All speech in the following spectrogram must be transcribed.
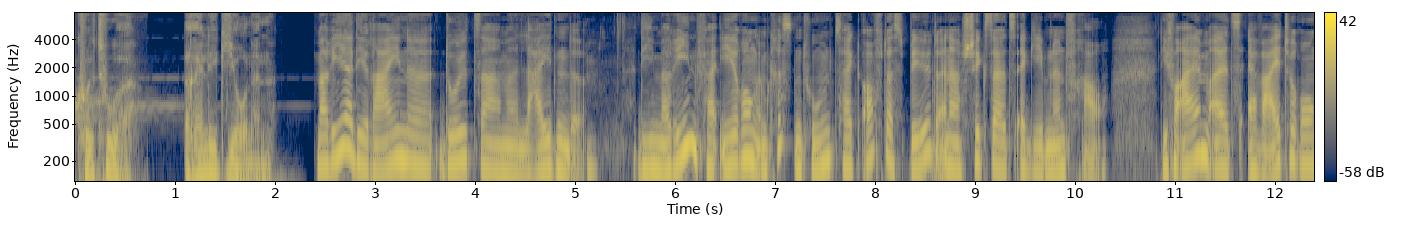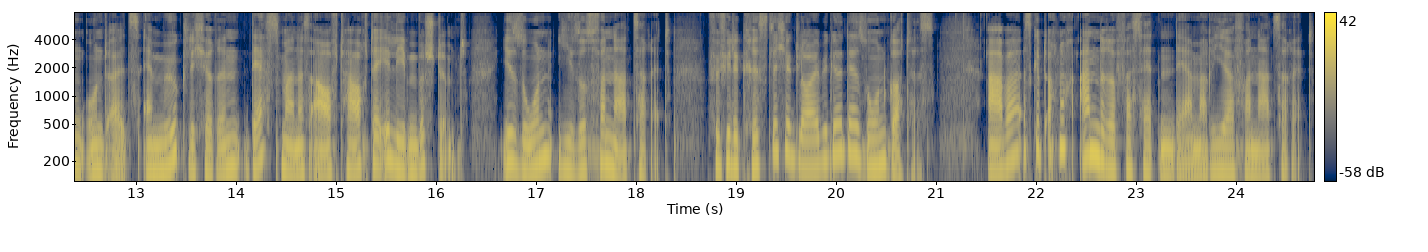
Kultur Religionen Maria die reine, duldsame, leidende. Die Marienverehrung im Christentum zeigt oft das Bild einer schicksalsergebenen Frau, die vor allem als Erweiterung und als Ermöglicherin des Mannes auftaucht, der ihr Leben bestimmt. Ihr Sohn Jesus von Nazareth. Für viele christliche Gläubige der Sohn Gottes. Aber es gibt auch noch andere Facetten der Maria von Nazareth.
